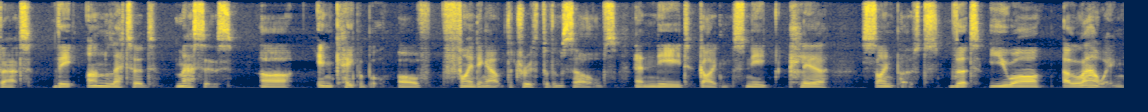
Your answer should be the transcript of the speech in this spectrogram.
that the unlettered masses are incapable of finding out the truth for themselves and need guidance, need clear signposts, that you are allowing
